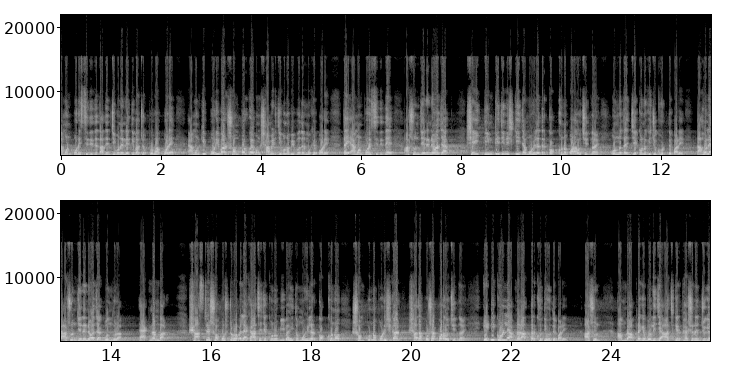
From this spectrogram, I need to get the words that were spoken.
এমন পরিস্থিতিতে তাদের জীবনে নেতিবাচক প্রভাব পড়ে, এমনকি পরিবার, সম্পর্ক এবং স্বামীর জীবনও বিপদের মুখে পড়ে। তাই এমন পরিস্থিতিতে আসুন জেনে নেওয়া যাক, সেই তিনটি জিনিস কি যা মহিলাদের কখনো পড়া উচিত নয়, অন্যথায় যে কোনো কিছু ঘটতে পারে। তাহলে আসুন জেনে নেওয়া যাক, বন্ধুরা। এক নাম্বার, শাস্ত্রে স্পষ্টভাবে লেখা আছে যে কোনো বিবাহিত মহিলার কখনো সম্পূর্ণ পরিষ্কার সাদা পোশাক পরা উচিত নয়। এটি করলে আপনার আত্মার ক্ষতি হতে পারে। আসুন আমরা আপনাকে বলি যে আজকের ফ্যাশনের যুগে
